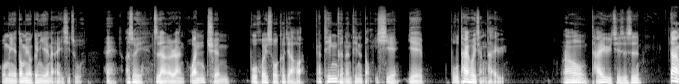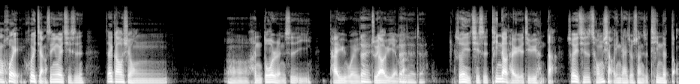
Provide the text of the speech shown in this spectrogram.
我们也都没有跟爷爷奶奶一起住，哎啊，所以自然而然完全不会说客家话，那听可能听得懂一些，也不太会讲台语。然后台语其实是，但会会讲，是因为其实在高雄，呃，很多人是以台语为主要语言嘛，对对对。所以其实听到台语的几率很大，所以其实从小应该就算是听得懂，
